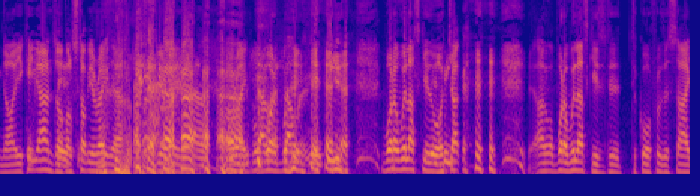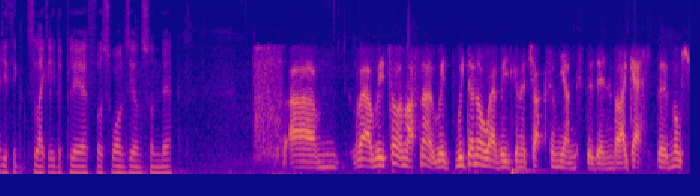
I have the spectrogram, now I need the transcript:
No, you keep your hands off. I'll stop you right there. You right there. All right. What, what, what I will ask you though, Jack. uh, what I will ask you is to, to go through the side you think it's likely to play for Swansea on Sunday. Um, well, we were talking last night. We we don't know whether he's going to chuck some youngsters in, but I guess the most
